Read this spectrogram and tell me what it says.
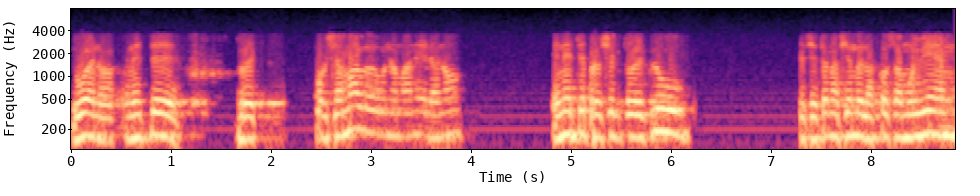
y bueno, en este, por llamarlo de una manera, ¿no? En este proyecto del club, que se están haciendo las cosas muy bien,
